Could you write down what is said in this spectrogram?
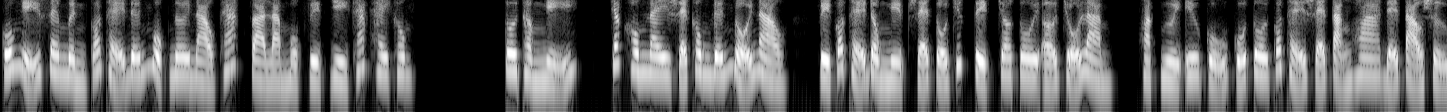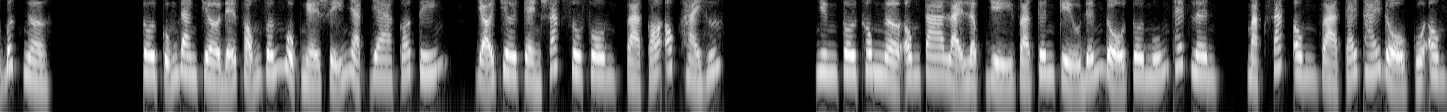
cố nghĩ xem mình có thể đến một nơi nào khác và làm một việc gì khác hay không. Tôi thầm nghĩ, chắc hôm nay sẽ không đến nỗi nào, vì có thể đồng nghiệp sẽ tổ chức tiệc cho tôi ở chỗ làm, hoặc người yêu cũ của tôi có thể sẽ tặng hoa để tạo sự bất ngờ. Tôi cũng đang chờ để phỏng vấn một nghệ sĩ nhạc gia có tiếng, giỏi chơi kèn saxophone và có óc hài hước. Nhưng tôi không ngờ ông ta lại lập dị và kênh kiệu đến độ tôi muốn thét lên, mặt sắc ông và cái thái độ của ông.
